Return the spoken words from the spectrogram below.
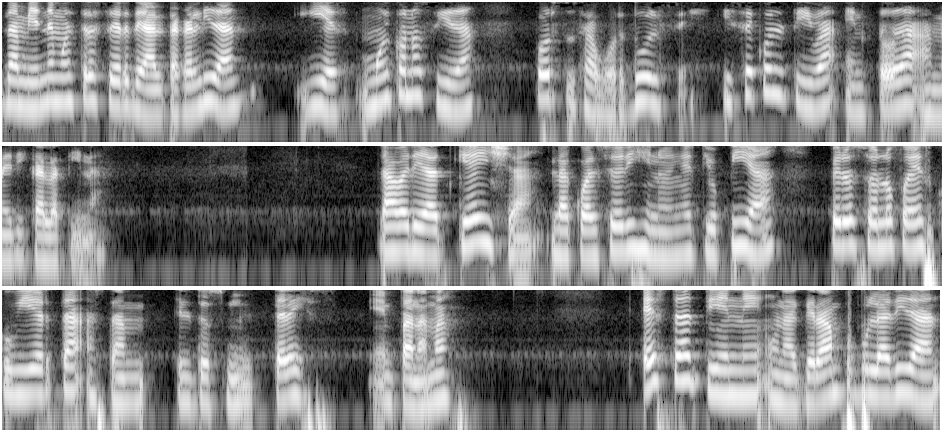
también demuestra ser de alta calidad y es muy conocida por su sabor dulce y se cultiva en toda América Latina. La variedad Geisha, la cual se originó en Etiopía, pero solo fue descubierta hasta el 2003 en Panamá. Esta tiene una gran popularidad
